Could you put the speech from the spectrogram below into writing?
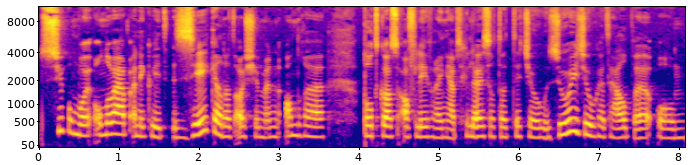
super mooi onderwerp. En ik weet zeker dat als je mijn andere podcastaflevering hebt geluisterd, dat dit jou sowieso gaat helpen om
